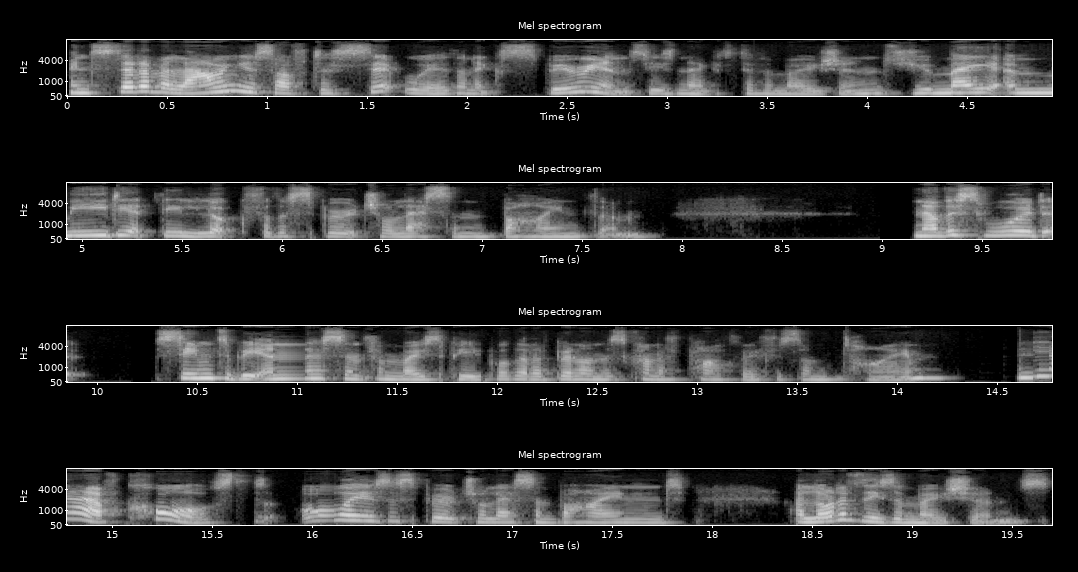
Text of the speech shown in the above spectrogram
instead of allowing yourself to sit with and experience these negative emotions, you may immediately look for the spiritual lesson behind them. Now, this would seem to be innocent for most people that have been on this kind of pathway for some time yeah, of course. There's always a spiritual lesson behind a lot of these emotions.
